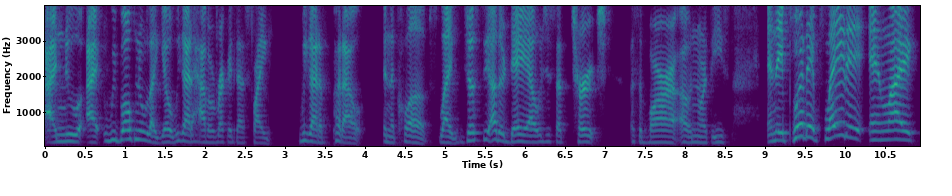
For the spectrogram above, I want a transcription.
i knew i we both knew like yo we got to have a record that's like we got to put out in the clubs. Like just the other day i was just at church. That's a bar out northeast. And they put they played it and like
